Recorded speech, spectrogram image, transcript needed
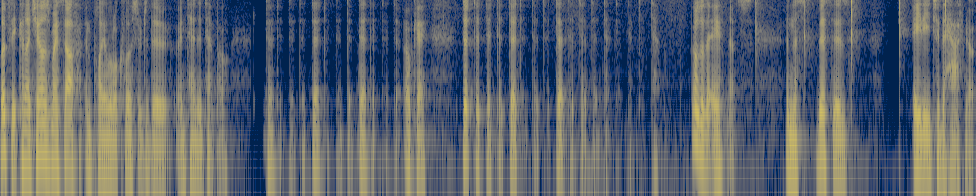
let's see, can I challenge myself and play a little closer to the intended tempo? Okay. Those are the eighth notes. And this, this is 80 to the half note.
